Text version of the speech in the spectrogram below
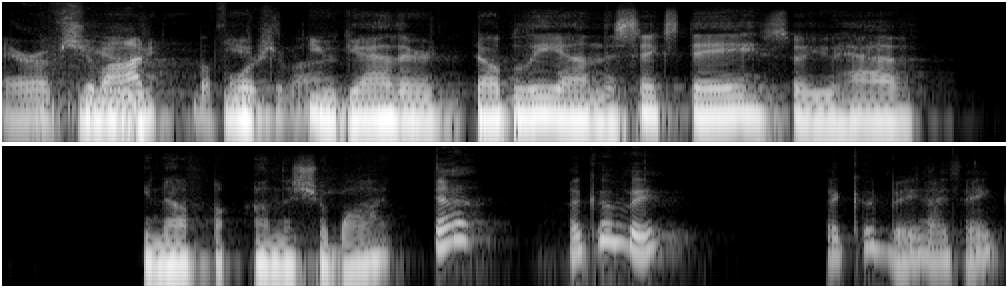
Erev you- Shabbat before you, Shabbat. You gather doubly on the sixth day, so you have enough on the Shabbat. Yeah, that could be. That could be, I think.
